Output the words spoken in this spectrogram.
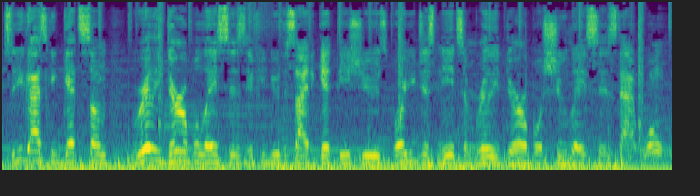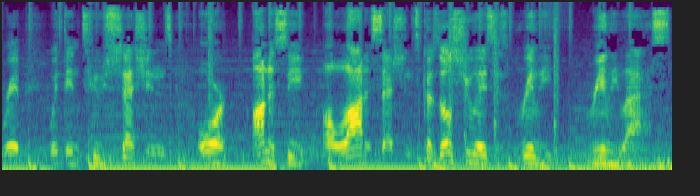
so you guys can get some really durable laces if you do decide to get these shoes or you just need some really durable shoelaces that won't rip within two sessions or honestly a lot of sessions because those shoelaces really really last.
